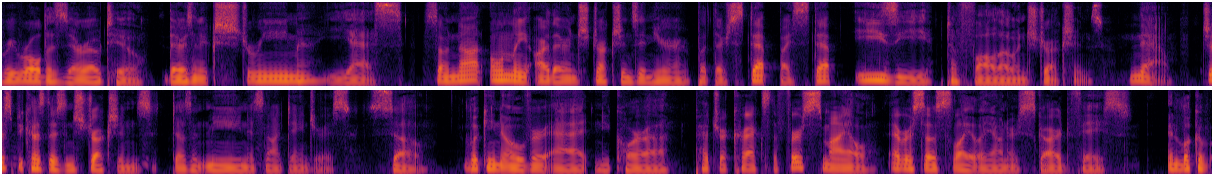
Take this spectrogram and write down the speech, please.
Reroll to zero two. There's an extreme yes. So not only are there instructions in here, but they're step by step, easy to follow instructions. Now, just because there's instructions doesn't mean it's not dangerous. So, looking over at Nikora, Petra cracks the first smile ever so slightly on her scarred face, and look of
